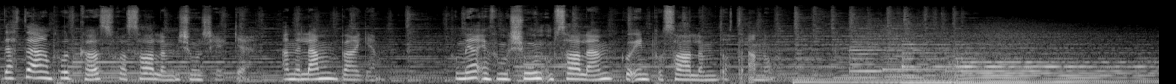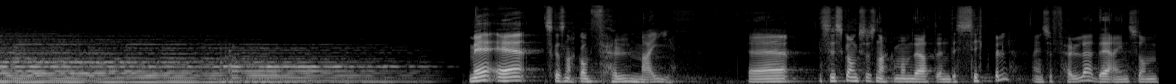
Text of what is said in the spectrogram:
Dette er en podkast fra Salem misjonskirke, NLM Bergen. For mer informasjon om Salem, gå inn på salem.no. Vi er, skal snakke om 'følg meg'. Eh, Sist gang så snakket vi om det at en disippel, en som følger, det er en som,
